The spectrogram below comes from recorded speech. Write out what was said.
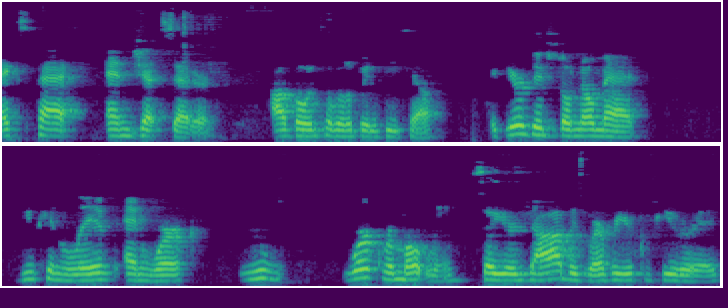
expat, and jet setter. I'll go into a little bit of detail. If you're a digital nomad, you can live and work. You work remotely. So your job is wherever your computer is.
